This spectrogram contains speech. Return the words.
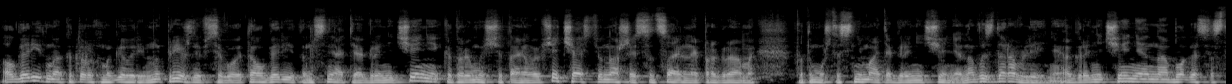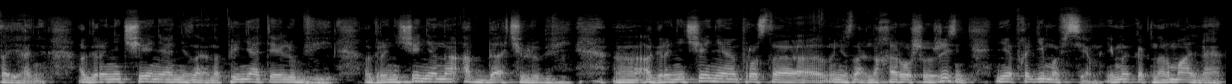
алгоритмы, о которых мы говорим, ну, прежде всего, это алгоритм снятия ограничений, который мы считаем вообще частью нашей социальной программы, потому что снимать ограничения на выздоровление, ограничения на благосостояние, ограничения, не знаю, на принятие любви, ограничения на отдачу любви, а, ограничения просто, ну, не знаю, на хорошую жизнь необходимо всем. И мы, как нормальная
